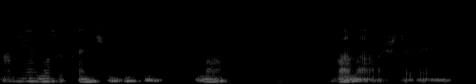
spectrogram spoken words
Mam jedno zaklęcie. Mhm. Ma 12, więc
